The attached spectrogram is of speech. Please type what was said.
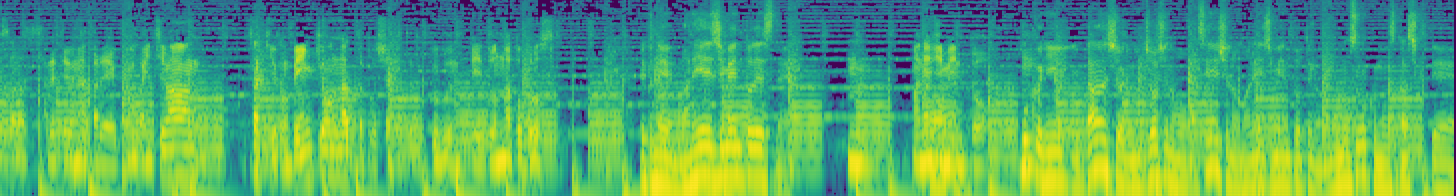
さされてる中で、この一番さっきその勉強になったとおっしゃってた部分ってどんなところですか？えっとね、マネージメントですね。うん、マネジメント。特に男子よりも女子の方が選手のマネジメントっていうのはものすごく難しくて、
